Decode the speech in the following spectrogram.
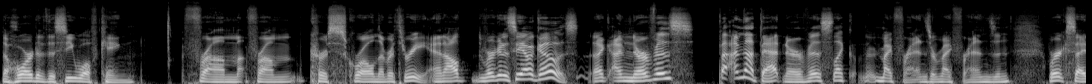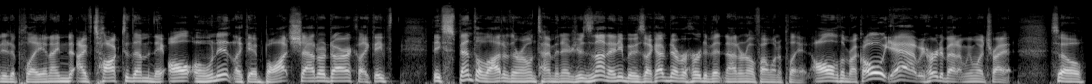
the Hoard of the Sea Wolf King from from Cursed Scroll number 3. And I'll we're to see how it goes. Like I'm nervous but I'm not that nervous. Like my friends are my friends, and we're excited to play. And I, I've talked to them, and they all own it. Like they bought Shadow Dark. Like they've they've spent a lot of their own time and energy. It's not anybody who's like I've never heard of it, and I don't know if I want to play it. All of them are like, oh yeah, we heard about it, and we want to try it. So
